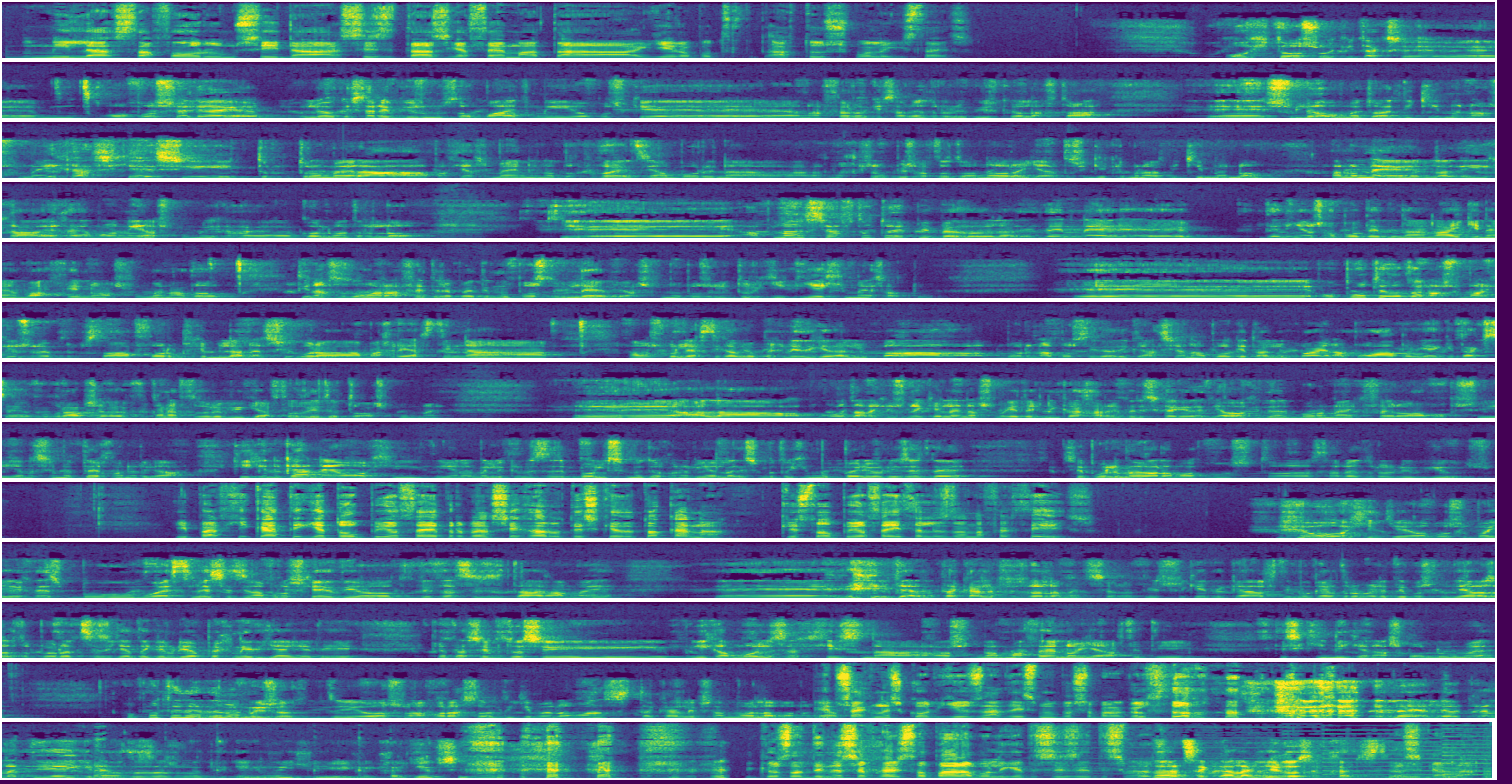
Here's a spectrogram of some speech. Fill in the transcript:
μιλάς στα forums ή να συζητάς για θέματα γύρω από αυτούς τους υπολογιστές. Όχι τόσο. Κοίταξε, ε, όπως έλεγα, λέω και στα reviews μου στο Byte Me, όπως και αναφέρω και στα retro reviews και όλα αυτά, ε, σου λέω, με το αντικείμενο ας πούμε, είχα σχέση τρομερά παθιασμένη, να το πω έτσι, αν μπορεί να, να χρησιμοποιήσω αυτό τον όρο για το συγκεκριμένο αντικείμενο. Αλλά ναι, δηλαδή είχα, είχα αιμονία, ας πούμε, είχα κόλλημα τρελό. Και απλά σε αυτό το επίπεδο, δηλαδή δεν, ε, δεν νιώσα ποτέ την ανάγκη να εμβαθύνω, ας πούμε, να δω τι είναι αυτό το μαραφέτρε, παιδί μου, πώς δουλεύει, ας πούμε, πώς λειτουργεί, τι έχει μέσα του. Ε, οπότε όταν ας πούμε, αρχίζουν στα forums και μιλάνε, σίγουρα άμα χρειαστεί να άμα σχολιαστεί κάποιο παιχνίδι κτλ. Μπορεί να μπω στη διαδικασία να πω κτλ. ή να πω Α, παιδιά, κοιτάξτε, έχω, γράψει, έχω κάνει αυτό το review και αυτό, δείτε το, ας πούμε. Ε, αλλά όταν αρχίζουν και λένε ας πούμε, για τεχνικά χαρακτηριστικά και τέτοια, όχι, δεν μπορώ να εκφέρω άποψη για να συμμετέχω ενεργά. Και γενικά, ναι, όχι. Για να μην ειλικρινή, δεν πολύ συμμετέχω ενεργά. Δηλαδή, η συμμετοχή μου περιορίζεται σε πολύ μεγάλο βαθμό στα retro reviews. Υπάρχει κάτι για το οποίο θα έπρεπε να σε είχα ρωτήσει και δεν το έκανα και στο οποίο θα ήθελες να αναφερθείς; Όχι, και όπως είπα για χθες που μου έστειλες έτσι ένα προσχέδιο το τι θα συζητάγαμε, ε, ήταν, τα κάλυψες όλα με τις ερωτήσεις σου και ειδικά αυτή μου έκανε τρομερή εντύπωση που διάβαζα αυτό που ρώτησε για τα καινούργια παιχνίδια. Γιατί κατά σύμπτωση είχα μόλις αρχίσει να, να μαθαίνω για αυτή τη, τη σκηνή και να ασχολούμαι. Οπότε ναι, δεν νομίζω ότι όσον αφορά στο αντικείμενό μας, τα καλύψαμε όλα πάνω κάτω. Έψαχνες κοριού να δεις μήπως σε παρακολουθώ. ναι, λέω καλά τι έγινε. Αυτός ας πούμε τι έγινε. Είχε χακέψει. Κωνσταντίνο, σε ευχαριστώ πάρα πολύ για τη συζήτηση. Να είσαι καλά, και εγώ σε ευχαριστώ. Να καλά.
